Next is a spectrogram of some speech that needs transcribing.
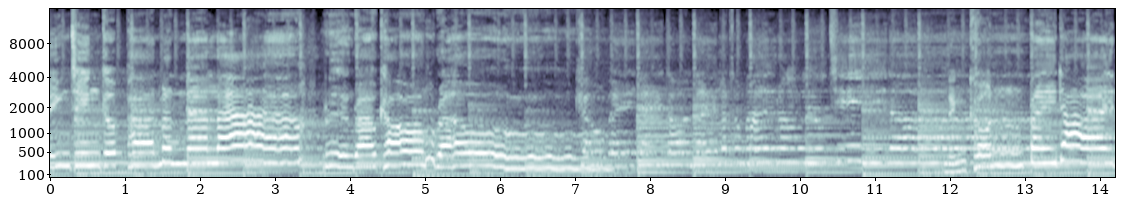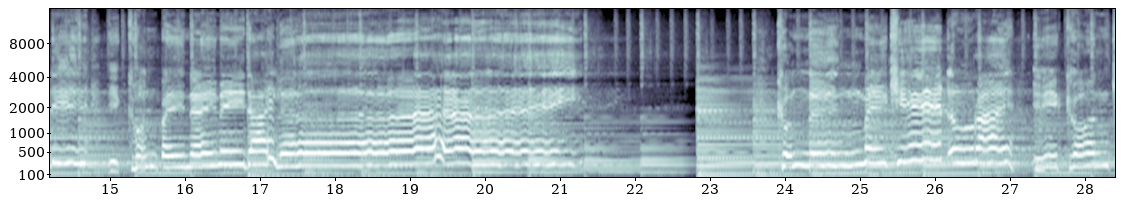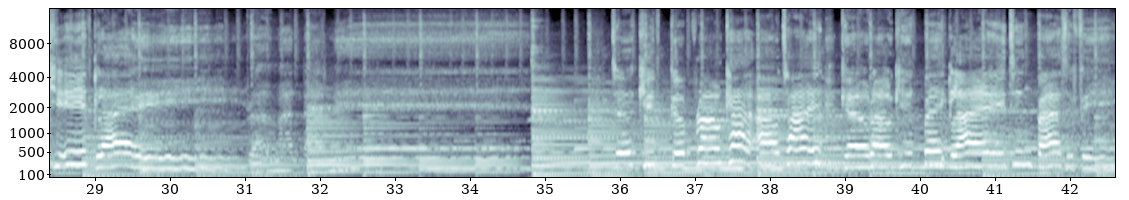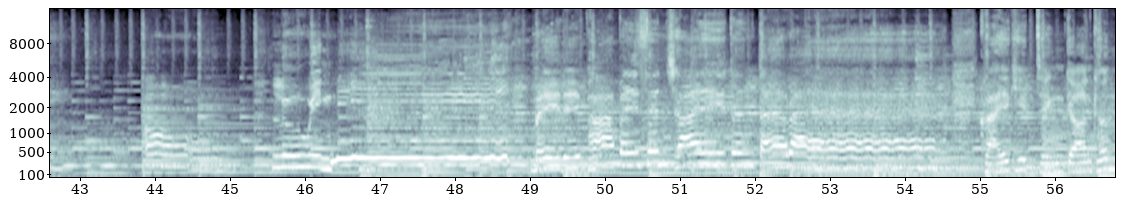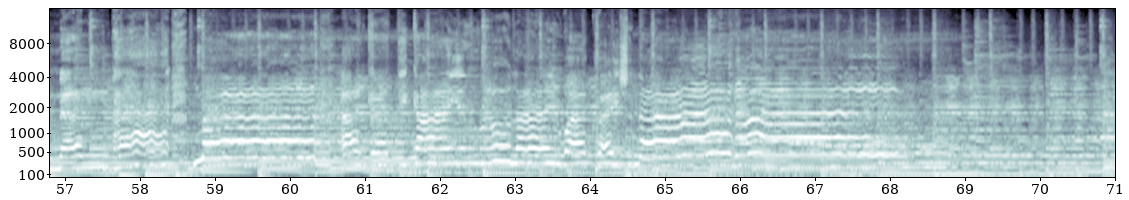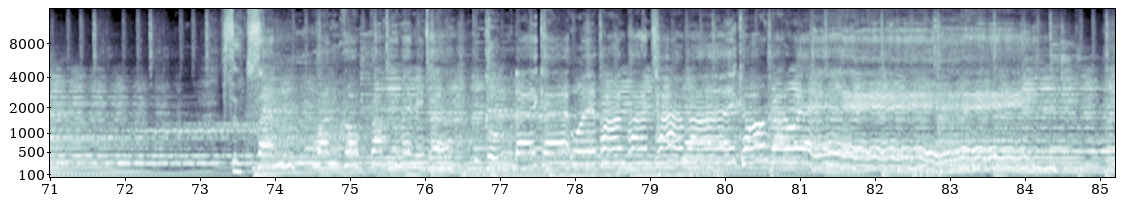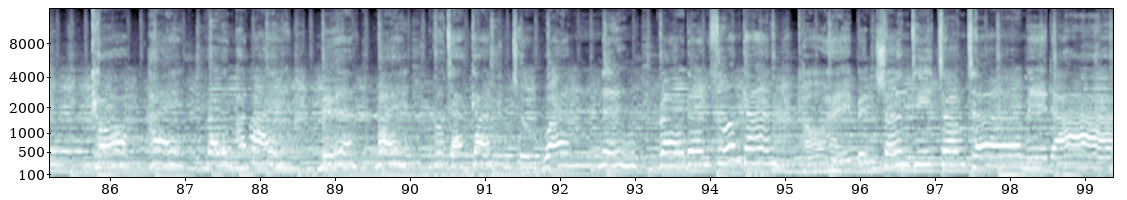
จริงๆก็ผ่านมานานแล้ว เรื่องราวของเราเข้าไปไหนตอนไหนและทำไมเราอยู่ที่นั่นหนึ่งคนไปได้ดี อีกคนไปไหนไม่ได้เลยคนหนึ่งไม่คิดอะไร อีกคนคิดไกล เธอคิดกับเราแค่อ่าวไทย แค่เราคิดไปไกลถึงแปซิฟิกโอ้ลูวิ่งนี้ ไม่ได้พาไปเส้นชัยตั้งแต่แรก ใครคิดถึงก่อนคนนั้นแพ้มา สัน วันครบรอบที่ไม่มีเธอ ก็คงได้แค่อวยพรผ่านทม์ไลน์ของเราเอง ขอให้เราเดินผ่านไป เหมือนไม่รู้จักกันทุกวันหนึ่ง เราเดินสวนกัน ขอให้เป็นฉันที่จำเธอไม่ได้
